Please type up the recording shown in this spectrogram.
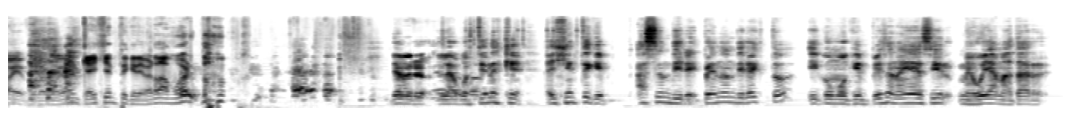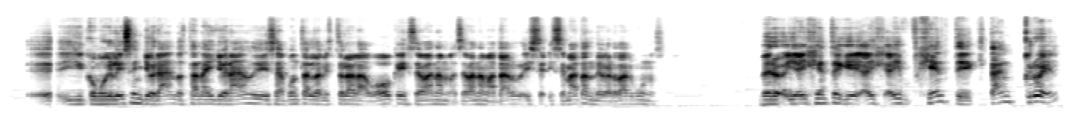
Oye, pero weón, que hay gente que de verdad ha muerto. Ya, pero la cuestión es que hay gente que hace un direct, prende un directo y como que empiezan ahí a decir, me voy a matar. Eh, y como que le dicen llorando, están ahí llorando y se apuntan la pistola a la boca y se van a, se van a matar y se, y se matan de verdad algunos. Pero y hay gente que, hay, hay gente tan cruel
